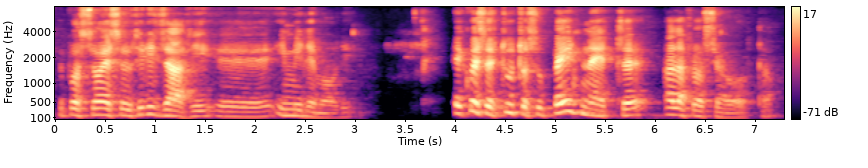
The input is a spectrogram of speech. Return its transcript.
che possono essere utilizzati eh, in mille modi. E questo è tutto su PaintNet, alla prossima volta.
